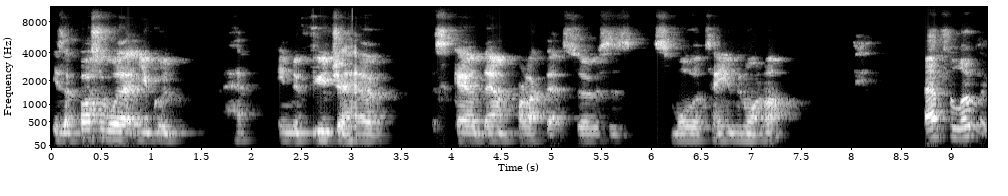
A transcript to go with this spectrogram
Is it possible that you could, ha- in the future, have a scaled down product that services smaller teams and whatnot? Absolutely.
